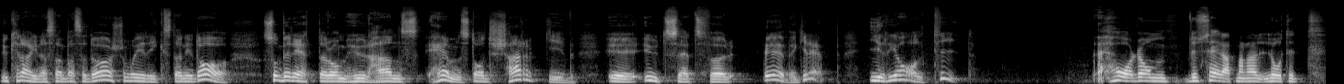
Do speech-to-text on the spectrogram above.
Ukrainas ambassadör som var i riksdagen idag som berättar om hur hans hemstad Charkiv eh, utsätts för övergrepp i realtid. Har de, du säger att man har låtit,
